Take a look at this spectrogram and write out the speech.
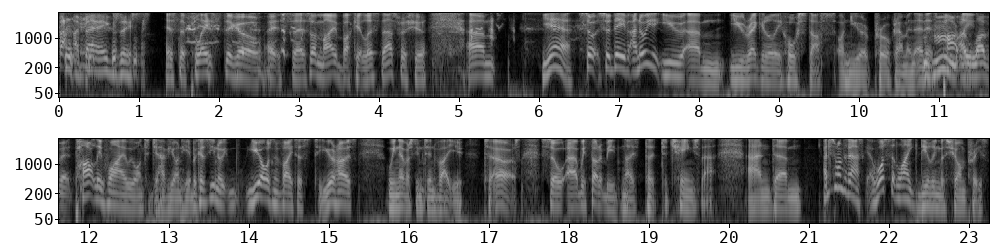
I bet it exists. It's the place to go. It's uh, it's on my bucket list, that's for sure. Um, yeah. So so Dave, I know you you, um, you regularly host us on your program, and, and it's partly I love it. Partly why we wanted to have you on here because you know you always invite us to your house. We never seem to invite you to ours. So uh, we thought it'd be nice to, to change that. And um, I just wanted to ask, what's it like dealing with Shaun Preece?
